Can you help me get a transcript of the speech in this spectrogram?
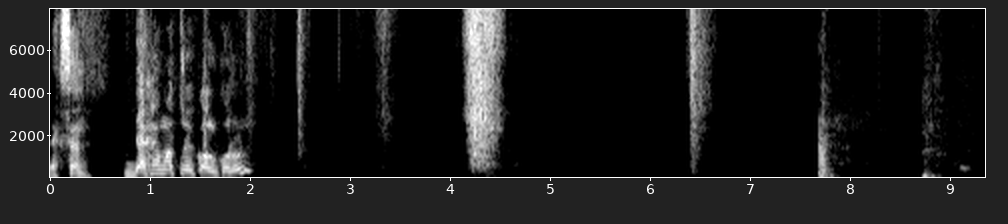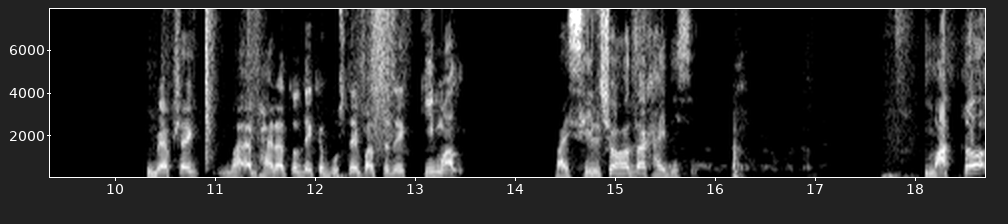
দেখছেন? দেখা মাত্রই কল করুন। ব্যবসায়িক ভাই- ভাইরা তো দেখে বুঝতেই পারছে যে কি মাল। ভাই সিল সহ খাই দিছি। মাত্র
